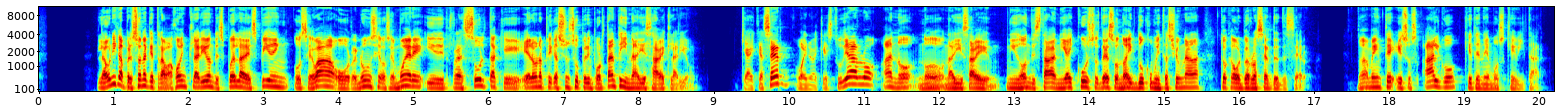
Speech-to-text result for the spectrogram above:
la única persona que trabajó en Clarion después la despiden o se va o renuncia o se muere y resulta que era una aplicación súper importante y nadie sabe Clarion. ¿Qué hay que hacer? Bueno, hay que estudiarlo. Ah, no, no, nadie sabe ni dónde está, ni hay cursos de eso, no hay documentación, nada. Toca volverlo a hacer desde cero. Nuevamente, eso es algo que tenemos que evitar.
